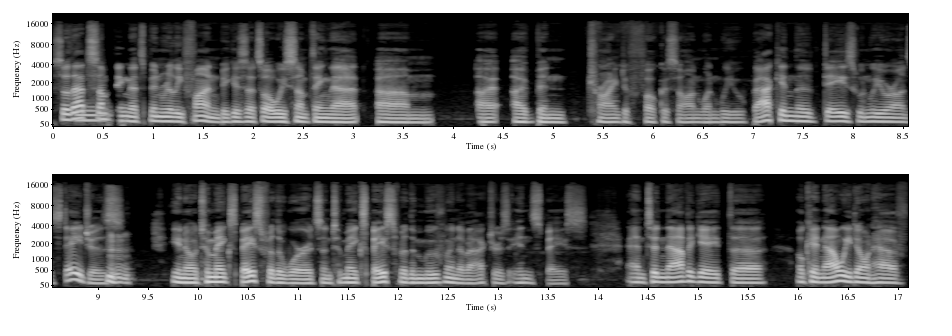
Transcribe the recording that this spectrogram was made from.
So that's mm. something that's been really fun because that's always something that um, I, I've been trying to focus on when we back in the days when we were on stages, mm-hmm. you know, to make space for the words and to make space for the movement of actors in space and to navigate the okay, now we don't have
